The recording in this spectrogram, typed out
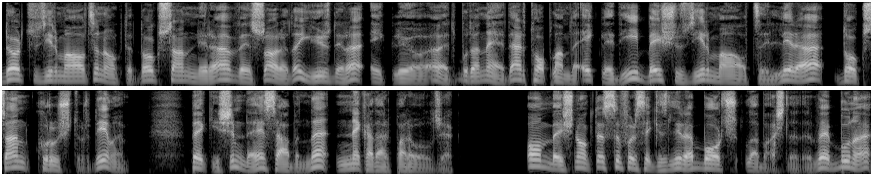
426.90 lira ve sonra da 100 lira ekliyor. Evet, bu da ne eder? Toplamda eklediği 526 lira 90 kuruştur, değil mi? Peki şimdi hesabında ne kadar para olacak? 15.08 lira borçla başladı ve buna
